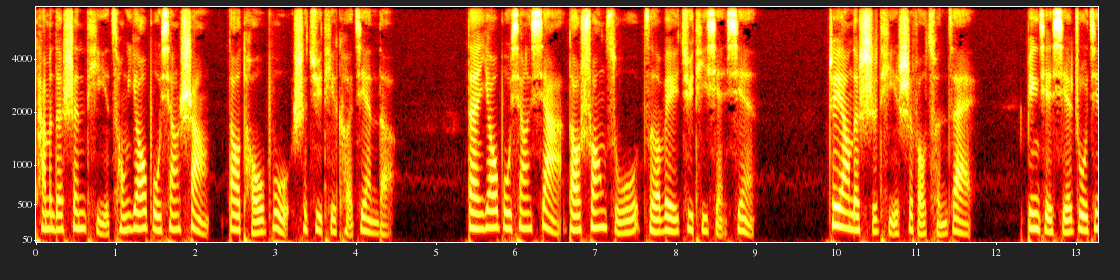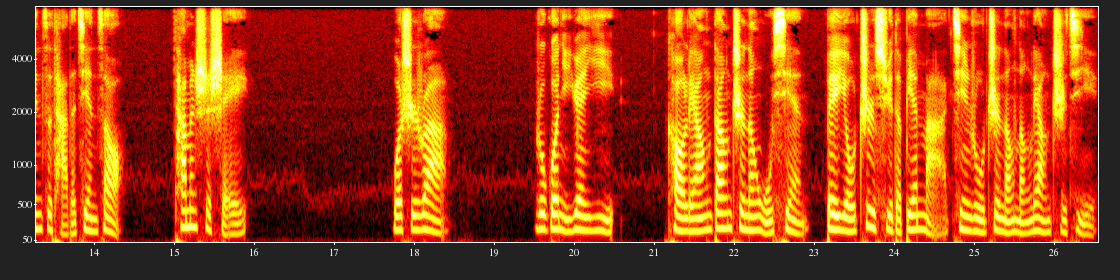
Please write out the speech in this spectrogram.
他们的身体从腰部向上到头部是具体可见的。但腰部向下到双足则未具体显现。这样的实体是否存在，并且协助金字塔的建造？他们是谁？我是 Ra。如果你愿意，考量当智能无限被有秩序的编码进入智能能量之际，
